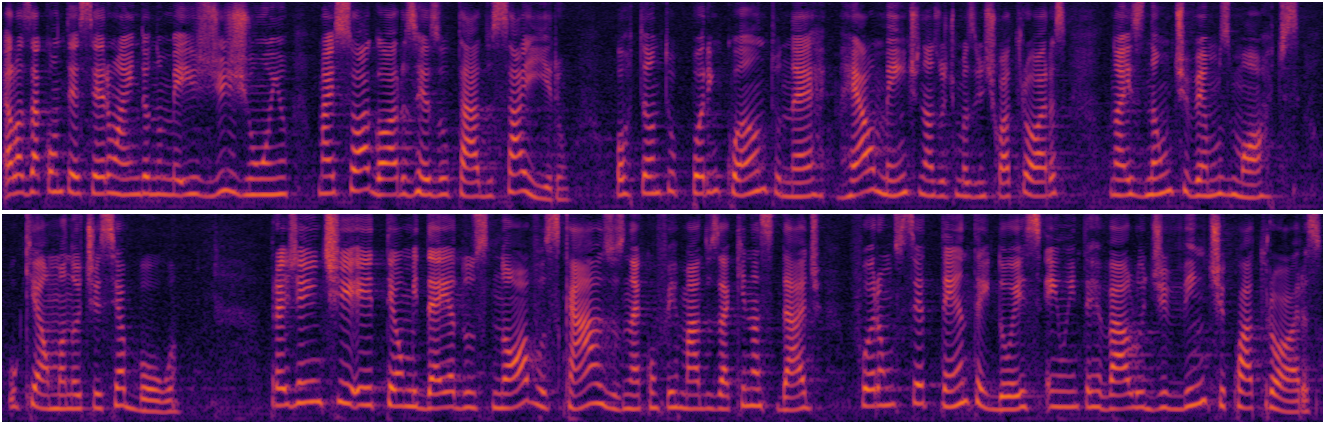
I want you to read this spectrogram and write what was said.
elas aconteceram ainda no mês de junho, mas só agora os resultados saíram. Portanto, por enquanto, né, realmente nas últimas 24 horas, nós não tivemos mortes, o que é uma notícia boa. Para a gente ter uma ideia dos novos casos né, confirmados aqui na cidade, foram 72 em um intervalo de 24 horas.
